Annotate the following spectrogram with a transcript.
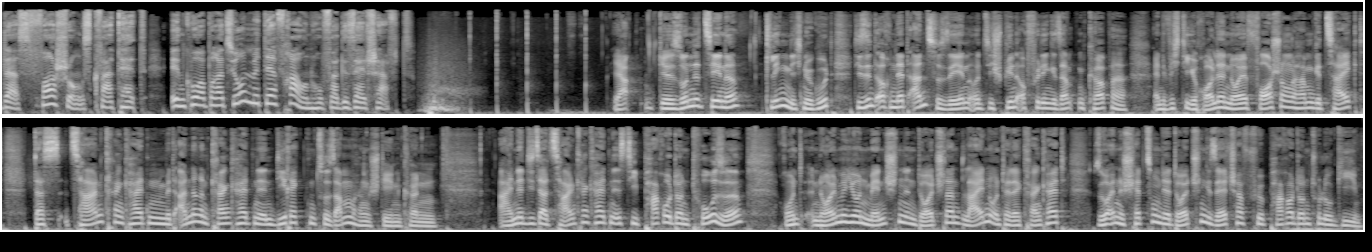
Das Forschungsquartett in Kooperation mit der Fraunhofer Gesellschaft. Ja, gesunde Zähne klingen nicht nur gut, die sind auch nett anzusehen und sie spielen auch für den gesamten Körper eine wichtige Rolle. Neue Forschungen haben gezeigt, dass Zahnkrankheiten mit anderen Krankheiten in direktem Zusammenhang stehen können. Eine dieser Zahnkrankheiten ist die Parodontose. Rund neun Millionen Menschen in Deutschland leiden unter der Krankheit, so eine Schätzung der Deutschen Gesellschaft für Parodontologie.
